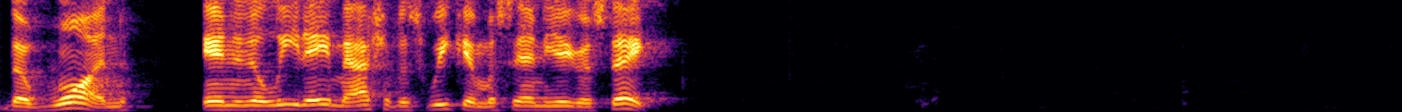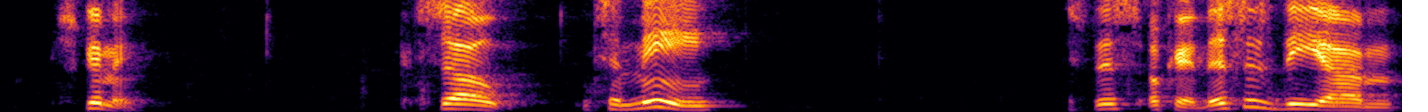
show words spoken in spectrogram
that won in an Elite Eight matchup this weekend was San Diego State. Excuse me. So to me, is this okay? This is the um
